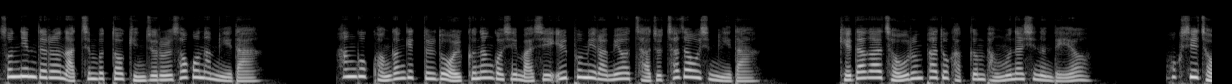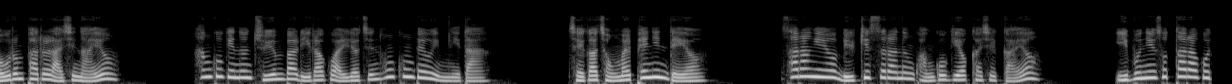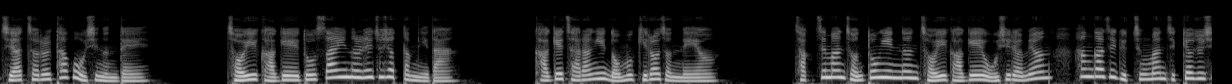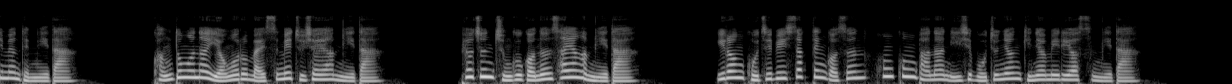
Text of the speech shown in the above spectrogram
손님들은 아침부터 긴 줄을 서곤 합니다. 한국 관광객들도 얼큰한 것이 맛이 일품이라며 자주 찾아오십니다. 게다가 저울음파도 가끔 방문하시는데요. 혹시 저울음파를 아시나요? 한국에는 주윤발이라고 알려진 홍콩 배우입니다. 제가 정말 팬인데요. 사랑해요 밀키스라는 광고 기억하실까요? 이분이 소탈하고 지하철을 타고 오시는데 저희 가게에도 사인을 해주셨답니다. 가게 자랑이 너무 길어졌네요. 작지만 전통이 있는 저희 가게에 오시려면 한 가지 규칙만 지켜주시면 됩니다. 광동어나 영어로 말씀해 주셔야 합니다. 표준 중국어는 사양합니다. 이런 고집이 시작된 것은 홍콩 반환 25주년 기념일이었습니다.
